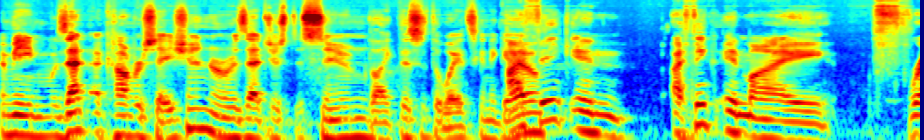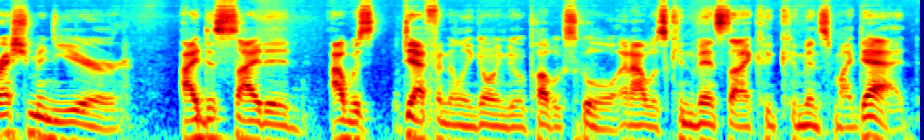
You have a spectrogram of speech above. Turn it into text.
I mean, was that a conversation, or was that just assumed like this is the way it's going to go? I think in I think in my freshman year, I decided I was definitely going to a public school, and I was convinced that I could convince my dad.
